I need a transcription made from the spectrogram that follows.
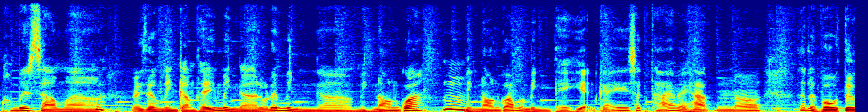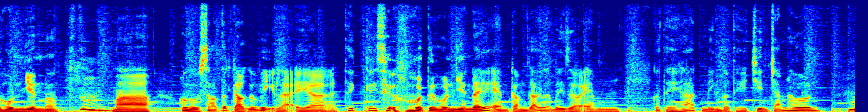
không biết sao mà bây giờ mình cảm thấy mình uh, lúc đấy mình uh, mình non quá ừ. mình non quá mà mình thể hiện cái sắc thái bài hát nó rất là vô tư hồn nhiên luôn ừ. mà không hiểu sao tất cả quý vị lại uh, thích cái sự vô tư hồn nhiên đấy em cảm giác là bây giờ em có thể hát mình có thể chín chắn hơn ừ.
